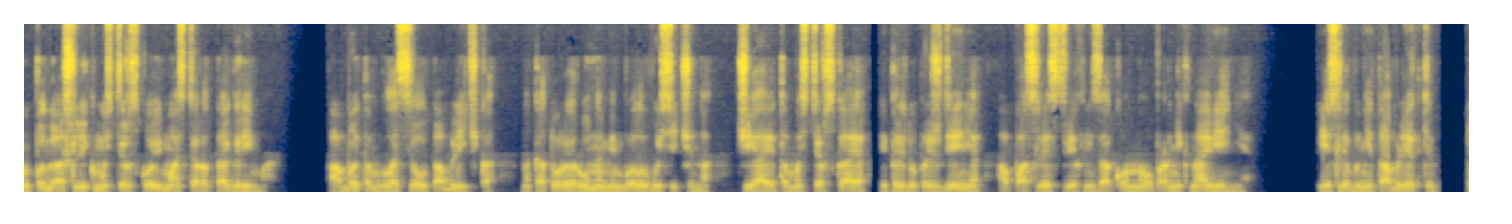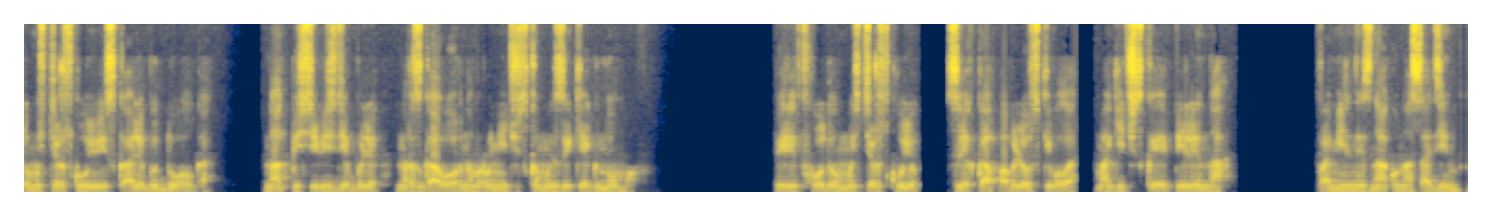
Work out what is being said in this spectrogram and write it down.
Мы подошли к мастерской мастера Тагрима. Об этом гласила табличка, на которой рунами было высечено, чья это мастерская и предупреждение о последствиях незаконного проникновения. Если бы не Таблеткин, то мастерскую искали бы долго. Надписи везде были на разговорном руническом языке гномов. Перед входом в мастерскую слегка поблескивала магическая пелена. «Фамильный знак у нас один?» –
